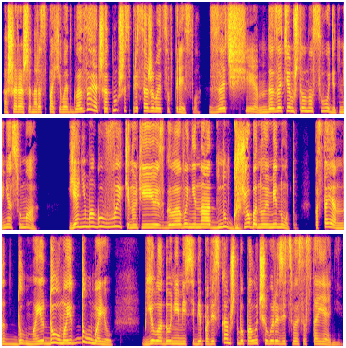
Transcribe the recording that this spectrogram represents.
Ошарашенно распахивает глаза и, отшатнувшись, присаживается в кресло. «Зачем? Да за тем, что она сводит меня с ума. Я не могу выкинуть ее из головы ни на одну гребаную минуту Постоянно думаю, думаю, думаю. Бью ладонями себе по вискам, чтобы получше выразить свое состояние.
